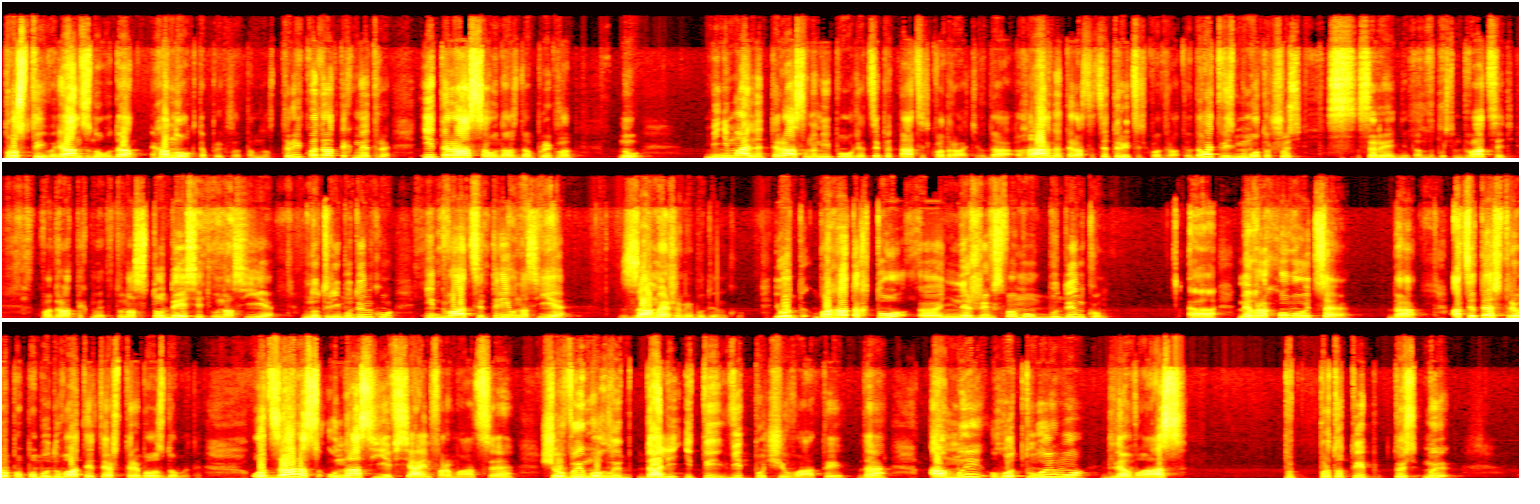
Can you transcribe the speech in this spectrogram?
простий варіант знову. Да? Ганок, наприклад, там у нас 3 квадратних метри, і тераса у нас, наприклад, ну, мінімальна тераса, на мій погляд, це 15 квадратів. Да? Гарна тераса це 30 квадратів. Давайте візьмемо тут щось с- середнє, там, допустимо, 20 квадратних метрів. То у нас 110 у нас є внутрі будинку, і 23 у нас є за межами будинку. І от багато хто е, не жив в своєму будинку, е, не враховує це. Да? А це теж треба побудувати, теж треба оздобити. От зараз у нас є вся інформація, що ви могли далі йти відпочивати, да? а ми готуємо для вас прототип. Тобто ми,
